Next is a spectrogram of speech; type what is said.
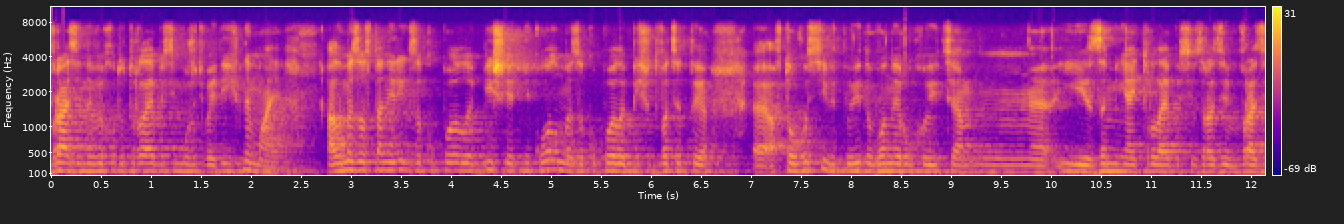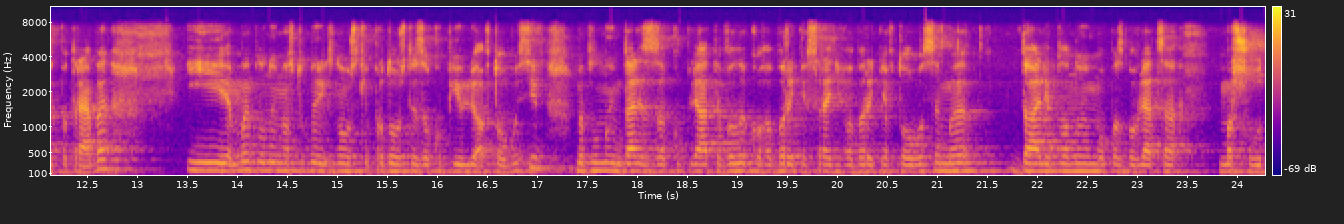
в разі невиходу тролейбусів можуть вийти. Їх немає. Але ми за останній рік закупили більше як ніколи. Ми закупили більше 20 е, автобусів. Відповідно, вони рухаються і заміняють тролейбусів в разі, в разі потреби. І ми плануємо наступний рік знову ж таки продовжити закупівлю автобусів. Ми плануємо далі закупляти великогабаритні, середньогабаритні автобуси. Ми далі плануємо позбавлятися маршрут,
